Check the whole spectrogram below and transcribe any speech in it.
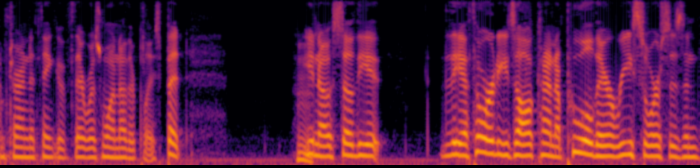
I'm trying to think if there was one other place, but you know, so the the authorities all kind of pool their resources and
